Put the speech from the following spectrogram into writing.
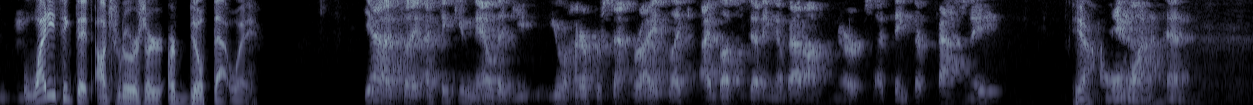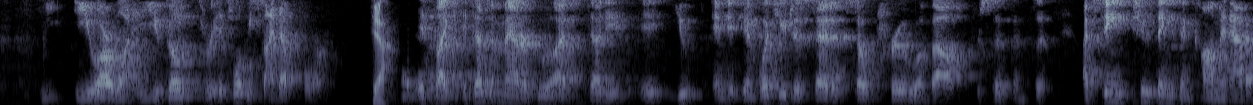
Mm-hmm. Why do you think that entrepreneurs are, are built that way? Yeah, it's like I think you nailed it. You you're 100 percent right. Like I love studying about entrepreneurs. I think they're fascinating. Yeah. I am one, and you are one. You go through. It's what we signed up for. Yeah. It's like it doesn't matter who I've studied. It, you and, and what you just said is so true about persistence. I've seen two things in common out of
